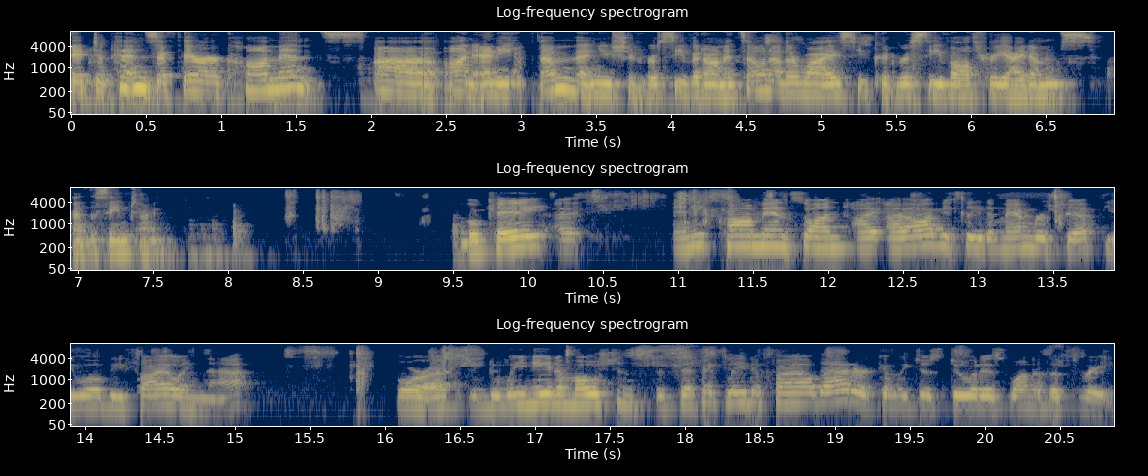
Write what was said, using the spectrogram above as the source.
it depends, if there are comments uh, on any of them, then you should receive it on its own. Otherwise, you could receive all three items at the same time. Okay, I- any comments on, I, I, obviously the membership, you will be filing that for us. Do we need a motion specifically to file that, or can we just do it as one of the three?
